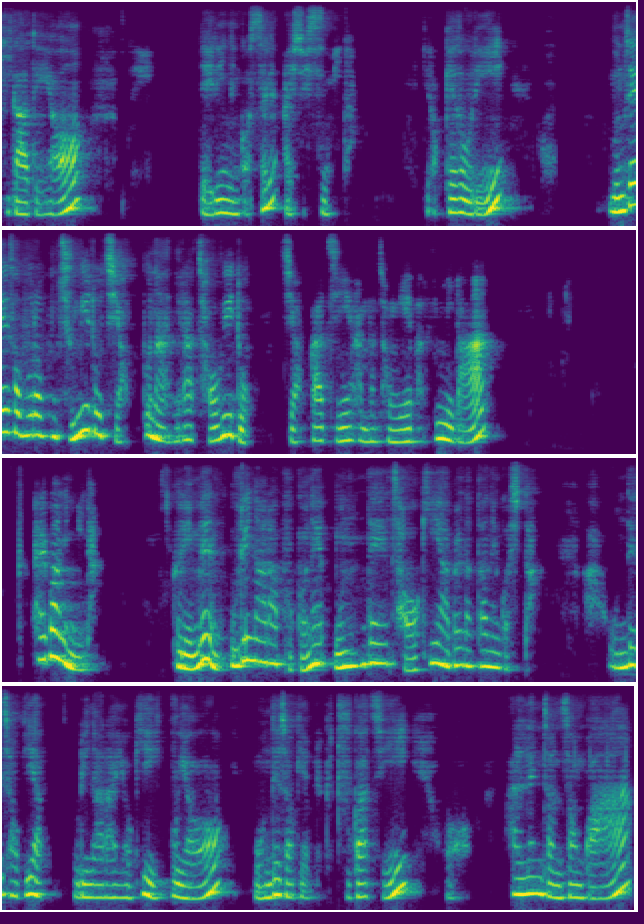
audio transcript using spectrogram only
비가 되어 내리는 것을 알 수 있습니다. 이렇게 해서 우리 문제에서 물어본 중위도 지역뿐 아니라 저위도 지역까지 한번 정리해 봤습니다. 8번입니다. 그림은 우리나라 부근의 온대 저기압을 나타낸 것이다. 아, 온대 저기압, 우리나라 여기에 있고요. 온대 저기압 이렇게 두 가지 어, 할렌 전선과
